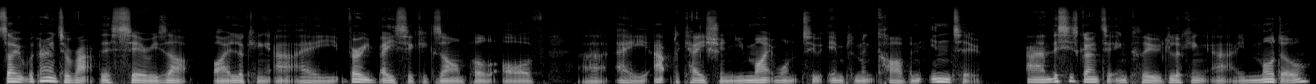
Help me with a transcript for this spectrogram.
So we're going to wrap this series up by looking at a very basic example of uh, a application you might want to implement carbon into. And this is going to include looking at a model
